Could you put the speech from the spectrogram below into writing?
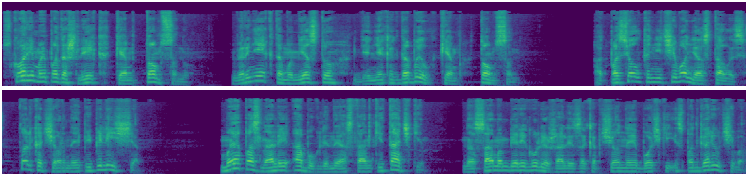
Вскоре мы подошли к Кэмп Томпсону. вернее, к тому месту, где некогда был Кемп Томпсон. От поселка ничего не осталось, только черное пепелище. Мы опознали обугленные останки тачки. На самом берегу лежали закопченные бочки из-под горючего.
